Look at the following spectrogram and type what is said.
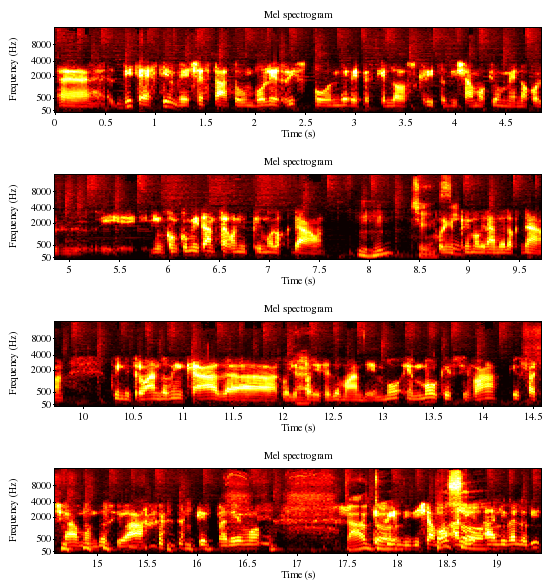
eh, di testi invece è stato un voler rispondere perché l'ho scritto diciamo più o meno col, in concomitanza con il primo lockdown, mm-hmm, sì. con sì. il primo grande lockdown. Quindi trovandomi in casa con le eh. solite domande, e mo, e mo, che si fa? Che facciamo? Dove si va? che faremo? Tanto, quindi, diciamo, posso a, a livello di...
